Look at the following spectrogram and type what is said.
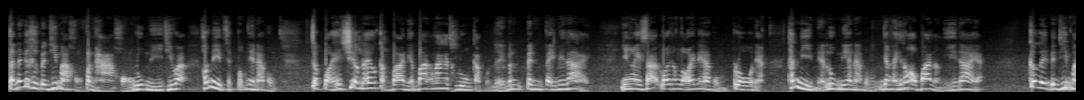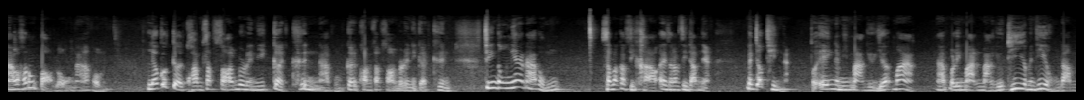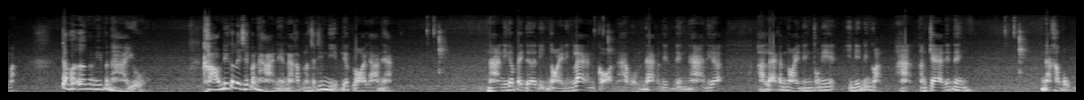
แต่นั่นก็คือเป็นที่มาของปัญหาของรูปนี้ที่ว่าเขาหนีบเสร็จปุ๊บเนี่ยนะผมจะปล่อยให้เชื่อมแล้วให้เขากลับบ้านเนี่ยบ้านล่างก็ทะลวงกลับหมดเลย มันเป็นไปไม่ได้ ยังไงซะร้อยทั้งร้อยเนี่ยผมโปรเนี่ยถ้าหนีบเนี่ยรูปเนี้ยนะผมยังไงก็ต้องเอาบ้านหลังนี้ให้ได้อะก็เลยเป็นที่มาว่าเขาต้องต่อลงนะครับผม แล้วก็เกิดความซับซ้อนบริเวณนี้เกิดขึ้นนะครับผมเกิดความซับซ้อนบริเวณนี้เกิดขึ้น จริงตรงเนี้ยนะครับผมสำหรับกับสีขาวเอ้สำหรับสีดำเนี่ย เป็นเจ้าถิ่นอะ ตัวเองเนี่ยมีหมากอยู่เยอะมากนะรปริมาณหมากอยู่ที่ก็เป็นที่ของดำอะแต่เพอเอิญมันมีปัญหาอยู่ ขาวนี่ก็เลยใช้ปัญหาเนี่ยนะครับ หลังจากที่หนีบเรียบร้อยแล้วเนี่ยนะอันนี้ก็ไปเดินอีกหน่อยหนึ่งแลกกันก่อนนะครับผมแลกกันนิดนึงนะอันนี้ก็อ่าแลกกันหน่อยหนึ่งตรงนี้อีกนิดนึงก่อนฮะรังแกนิดนึง นะครับผม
